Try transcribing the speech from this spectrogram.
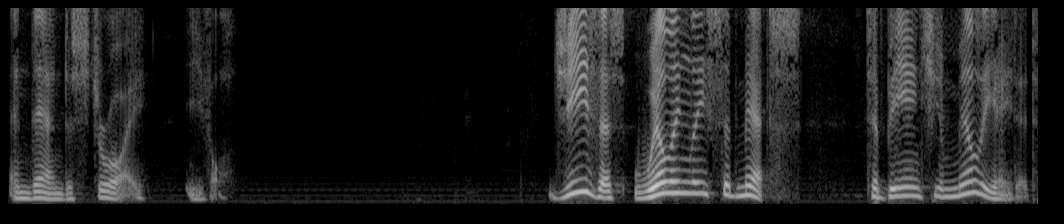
and then destroy evil. Jesus willingly submits to being humiliated,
